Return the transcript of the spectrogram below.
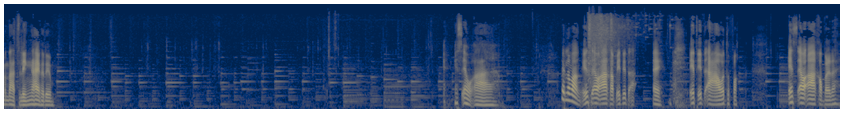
มันอาจจะเล่นง่ายกว่าเดิม SLR เอ้ยระหว่าง SLR กับ SSR เอ้ย SSR what the fuck SLR กับอะไรนะ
